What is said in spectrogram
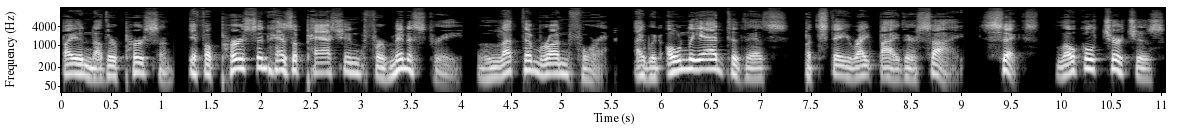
by another person. If a person has a passion for ministry, let them run for it. I would only add to this, but stay right by their side. Sixth, local churches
